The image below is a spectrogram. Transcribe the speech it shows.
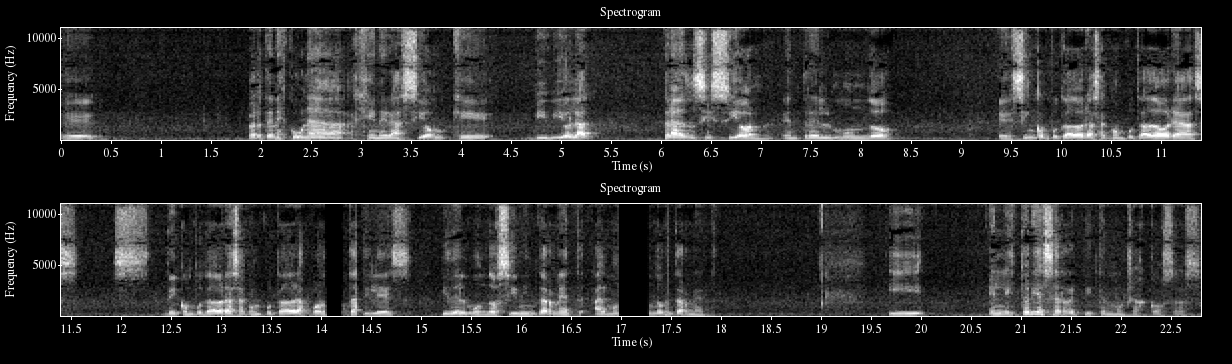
eh, pertenezco a una generación que vivió la transición entre el mundo eh, sin computadoras a computadoras, de computadoras a computadoras portátiles y del mundo sin internet al mundo con internet. Y en la historia se repiten muchas cosas.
